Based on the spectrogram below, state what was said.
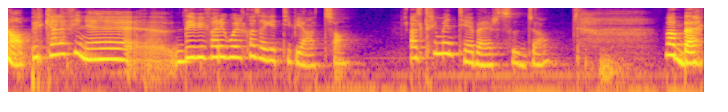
no, perché alla fine eh, devi fare qualcosa che ti piaccia, altrimenti hai perso già. Vabbè,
